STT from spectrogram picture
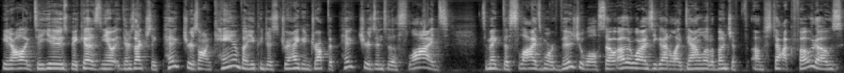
you know, I like to use because, you know, there's actually pictures on Canva. You can just drag and drop the pictures into the slides to make the slides more visual. So otherwise, you got to like download a bunch of um, stock photos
